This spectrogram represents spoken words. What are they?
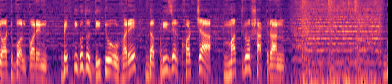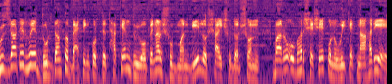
ডট বল করেন। ব্যক্তিগত দ্বিতীয় ওভারে দ্য ফ্রিজের খরচা মাত্র সাত রান। গুজরাটের হয়ে দুর্দান্ত ব্যাটিং করতে থাকেন দুই ওপেনার শুভমান গিল ও সাই সুদর্শন। বারো ওভার শেষে কোনো উইকেট না হারিয়ে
